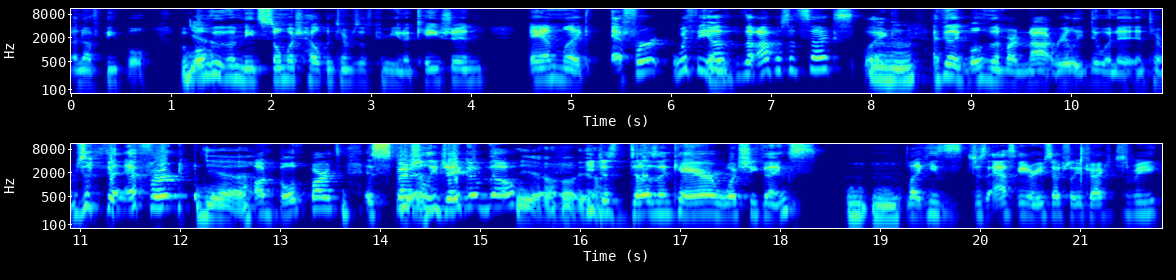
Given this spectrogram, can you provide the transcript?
enough people, but both of them need so much help in terms of communication and like effort with the Mm. uh, the opposite sex. Like Mhm. I feel like both of them are not really doing it in terms of the effort yeah, on both parts. Especially Jacob though. yeah, oh yeah. He just doesn't care what she thinks. Mm-mm. Like he's just asking, "Are you sexually attracted to me?"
